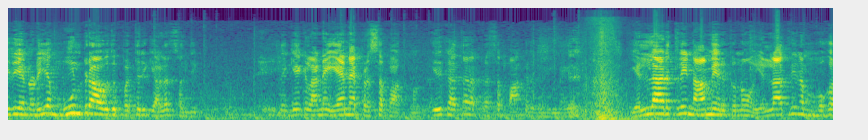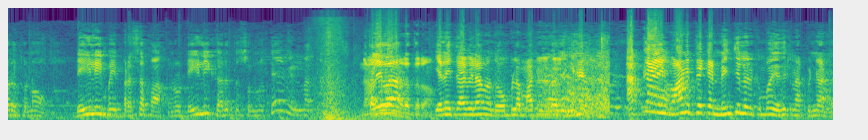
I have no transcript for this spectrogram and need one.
இது என்னுடைய மூன்றாவது பத்திரிகையாளர் சந்திப்பு. இதை கேட்கலாம் ஏன்னா ப்ரெஸ்ஸை பார்க்கணும்? இதுக்காக தான் ப்ரெஸ்ஸை பார்க்கறது இல்லைங்க. எல்லா இடத்துலையும் நாமே இருக்கணும் எல்லாத்துலையும் நம்ம முகம் இருக்கணும். டெய்லி போய் ப்ரெஸ்ஸை பார்க்கணும். டெய்லி கருத்து சொல்லணும். தேவையில்லை. நடத்துறோம். என்னை தேவையில்லாம அந்த ஒம்பளை மாட்டி விடாதீங்க அக்கா என் வானத்தேக்க நெஞ்சில் இருக்கும்போது எதுக்கு நான் பின்னாடி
